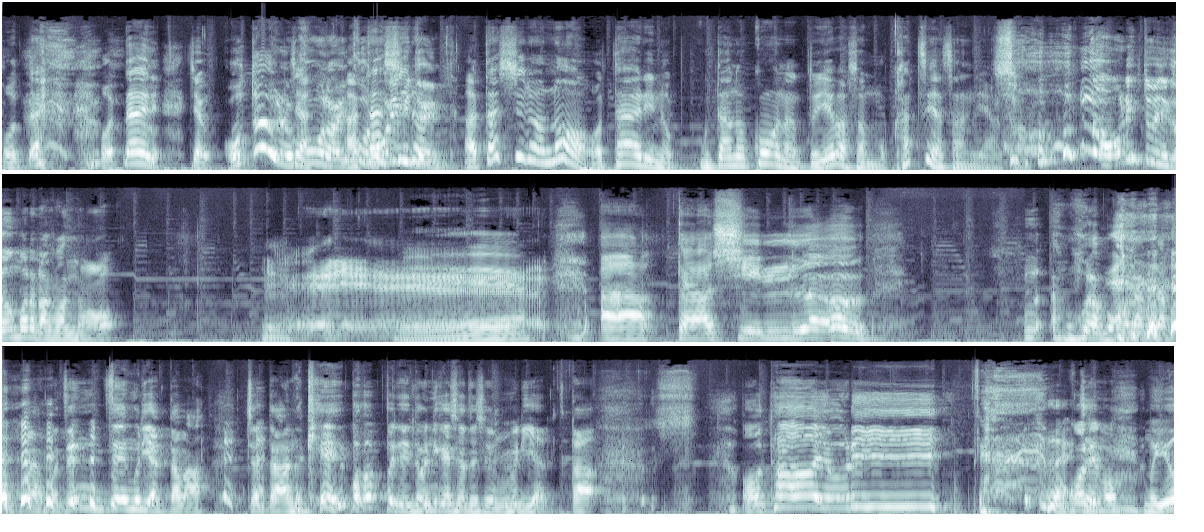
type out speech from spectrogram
おたお便り、じゃあ、お便りのコーナーあ、イコールあたしろ俺みたいに。、あたしろのお便りの歌のコーナーといえばさ、もう勝也さんじゃん。そんな俺一人で頑張らなあかんの？うん。ええー、あたしろ。なほらもうほらほらもう全然無理やったわ。ちょっとあの K-POP でどうにかしようとしても無理やった。お便り。ーこれも。もう、よ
